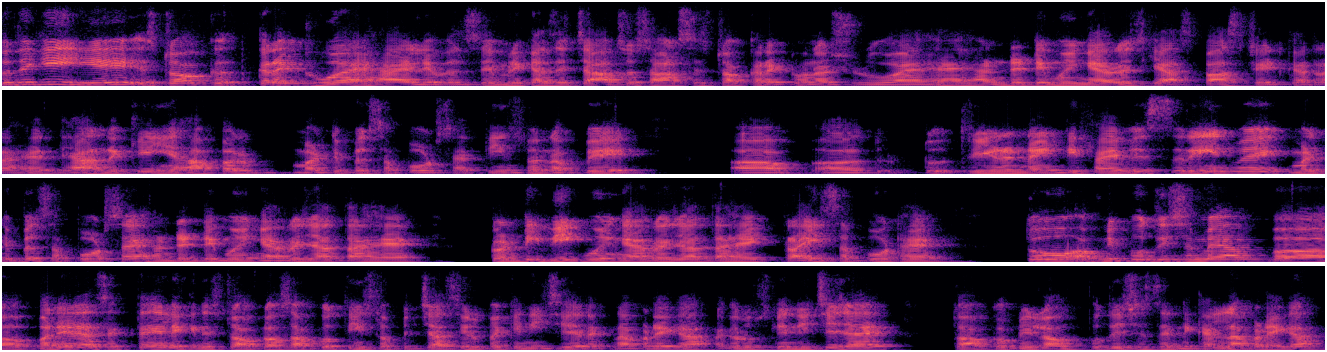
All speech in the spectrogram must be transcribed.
तो देखिए, ये स्टॉक करेक्ट हुआ है हाई लेवल से। मेरे ख्याल से 460 से स्टॉक करेक्ट होना शुरू हुआ है। 100 डे मूविंग एवरेज के आसपास ट्रेड कर रहा है। ध्यान रखिए, यहाँ पर मल्टीपल सपोर्ट्स हैं। 390 395 इस रेंज में एक मल्टीपल सपोर्ट्स है। 100 डे मूविंग एवरेज आता है। 20 वीक मूविंग एवरेज आता है। एक प्राइस सपोर्ट है। तो अपनी पोजीशन में आप बने रह सकते हैं, लेकिन स्टॉप लॉस आपको तीन रुपए के नीचे रखना पड़ेगा। अगर उसके नीचे जाए तो आपको अपनी लॉन्ग पोजीशन से निकलना पड़ेगा।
